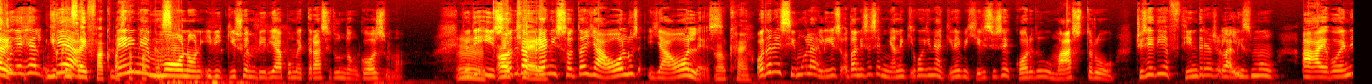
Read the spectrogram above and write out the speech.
Άρα, who the hell you can cares; say fuck πας Δεν στο είναι podcast. μόνο η δική σου εμπειρία που μετρά σε τούν τον κόσμο. Διότι η ισότητα okay. πρέπει να είναι ισότητα για όλους, για όλες. Okay. Όταν εσύ μου λαλείς, όταν είσαι σε μια οικογενειακή επιχείρηση, είσαι η κόρη του μάστρου, και είσαι διευθύντρια, και λαλείς μου, Α, εγώ είναι,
